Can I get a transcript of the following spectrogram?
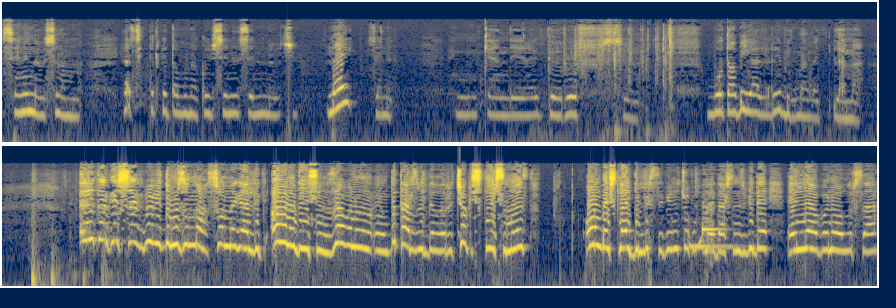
Senin ölsün amına. Ya siktir git amına koy senin senin ölsün ne senin. Kendine görürsün. Bu tabi yerleri bilmem etleme arkadaşlar bir videomuzun da sonuna geldik. Abone değilseniz abone. Bu tarz videoları çok istiyorsunuz. 15 like gelirse beni çok mutlu edersiniz. Bir de 50 abone olursak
